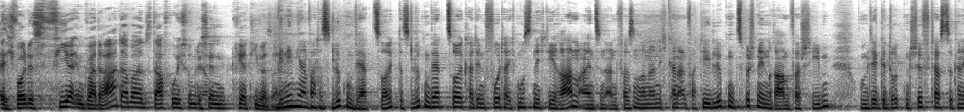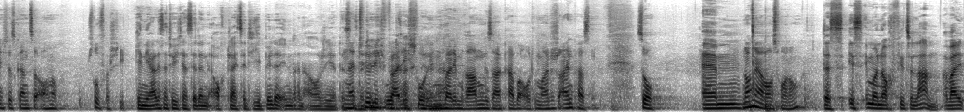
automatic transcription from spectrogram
Ich wollte es vier im Quadrat, aber es darf ruhig so ein bisschen kreativer sein. Wir nehmen hier einfach das Lückenwerkzeug. Das Lückenwerkzeug hat den Vorteil, ich muss nicht die Rahmen einzeln anfassen, sondern ich kann einfach die Lücken zwischen den Rahmen verschieben. Und mit der gedrückten Shift-Taste kann ich das Ganze auch noch so verschieben. Genial ist natürlich, dass er dann auch gleichzeitig die Bilder innen drin arrangiert. Das ist Natürlich, weil ich vorhin schnell, bei ne? dem Rahmen gesagt habe, automatisch einpassen. So, ähm, noch eine Herausforderung. das ist immer noch viel zu lahm. Weil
